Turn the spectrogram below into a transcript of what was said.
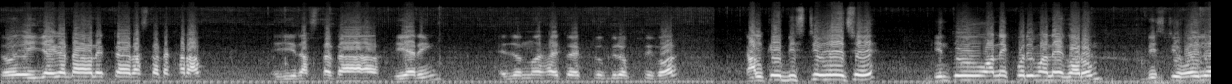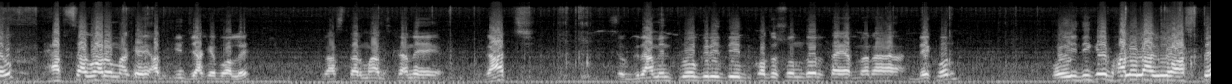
তো এই জায়গাটা অনেকটা রাস্তাটা খারাপ। এই রাস্তাটা হিয়ারিং এজন্য হয়তো একটু বিরক্তিকর। কালকে বৃষ্টি হয়েছে। কিন্তু অনেক পরিমাণে গরম, বৃষ্টি হইলেও ভ্যাপসা গরম আগে আর কি যাকে বলে। রাস্তার মাঝখানে গাছ গ্রামীণ প্রকৃতি কত সুন্দর তাই আপনারা দেখুন। ওইদিকে ভালো লাগল আসতে।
